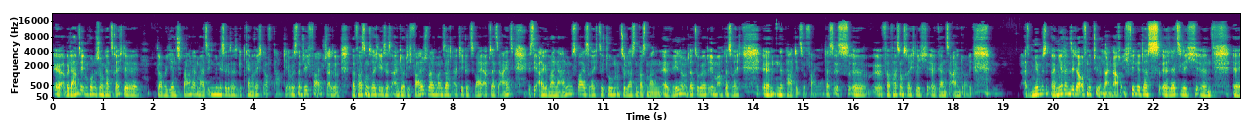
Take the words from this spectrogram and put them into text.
äh, aber da haben Sie im Grunde schon ganz recht. Äh, ich glaube, Jens Spahn hat mal als Innenminister gesagt, es gibt kein Recht auf Party. Aber das ist natürlich falsch. Also verfassungsrechtlich ist das eindeutig falsch, weil man sagt, Artikel 2 Absatz 1 ist die allgemeine Handlungsweise, Recht zu tun und zu lassen, was man äh, will. Und dazu gehört eben auch das Recht, äh, eine Party zu feiern. Das ist verfassungsrechtlich ganz eindeutig. Also mir müssen, bei mir rennen sie da offene Tür. Nein, auch ich finde das äh, letztlich ähm, äh,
